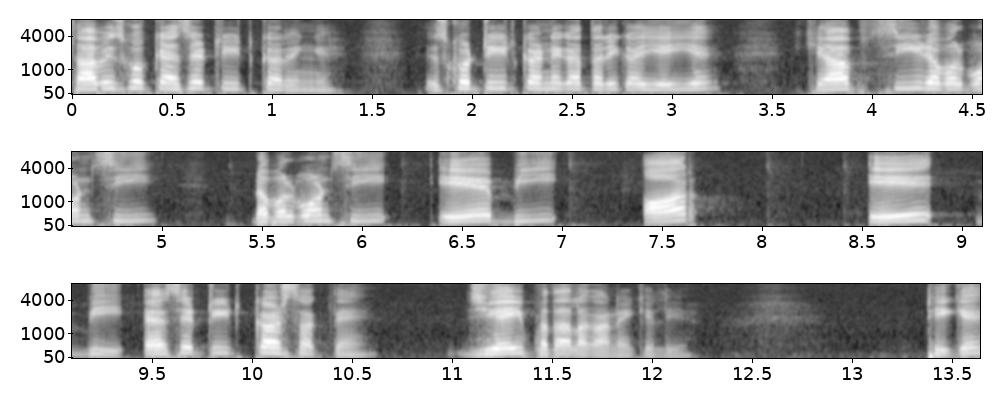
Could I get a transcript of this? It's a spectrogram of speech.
तो आप इसको कैसे ट्रीट करेंगे? इसको ट्रीट करने का तरीका यही है कि आप C double bond C double bond C A B और ए बी ऐसे ट्रीट कर सकते हैं जीआई पता लगाने के लिए। ठीक है?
